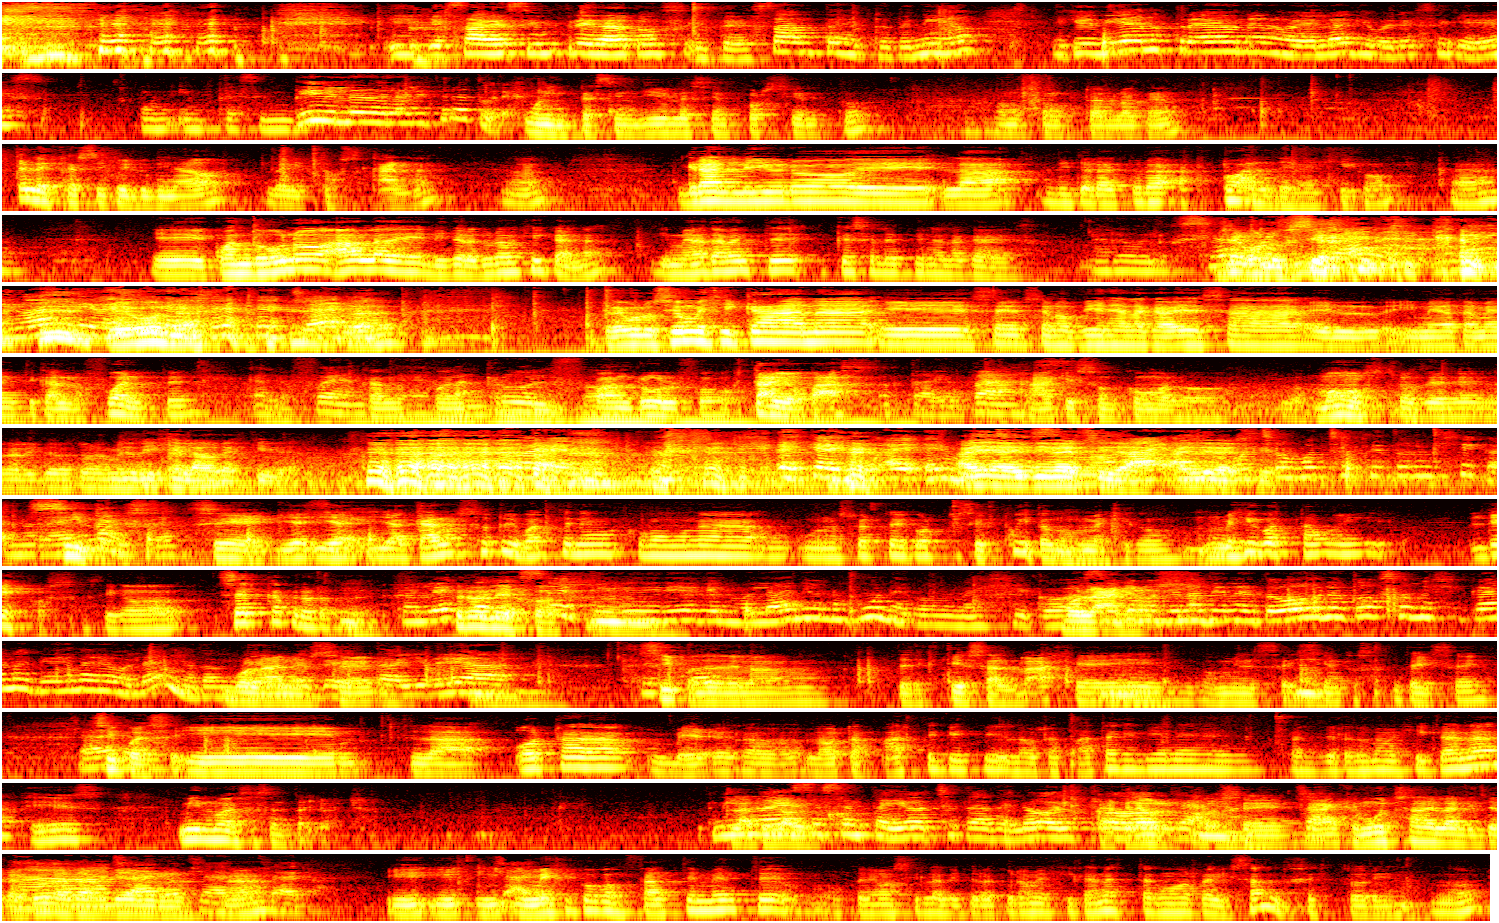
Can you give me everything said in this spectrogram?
y que sabe siempre datos interesantes, entretenidos, y que hoy día nos trae una novela que parece que es un imprescindible de la literatura. Un imprescindible 100%. Vamos a mostrarlo acá. El Ejército Iluminado, de Toscana. ¿ah? Gran libro de la literatura actual de México. ¿ah? Eh, cuando uno habla de literatura mexicana, inmediatamente, ¿qué se les viene a la cabeza? La revolución, Revolución mexicana. mexicana. De una. claro. Revolución Mexicana, eh, se, se nos viene a la cabeza el, inmediatamente Carlos Fuentes, Carlos Fuentes, Carlos Juan Fuentes, Rulfo, Juan Rulfo, Octavio Paz, Octavio Paz. ah, que son como los, los monstruos de la literatura Yo mexicana. dije Laura Esquivel. Bueno, es que hay, hay, hay, Hay- hay muchísimos, diversidad, hay, hay hay diversidad. muchos, muchos escritores mexicanos, Sí, realmente. pues, sí. Y, y- y acá nosotros igual tenemos como una, una suerte de cortocircuito con México. México está muy lejos, así como cerca pero, lejos, pero lejos. yo diría que el Bolaño nos une con México. Así Bolaños. como que uno tiene toda una cosa mexicana que viene de Bolaño también. Bolaños, sí. Esta idea. Sí, pues de la Detective Salvaje, 2666. Claro. Sí, pues, y la otra, la, la otra parte que la otra pata que tiene la literatura mexicana es 1968. 1968, Tlatelolco. Tlatelolco, claro, sí, claro. que mucha de la literatura Ah, también. Claro, claro, claro. Y, y- y- y Claro. México constantemente, podríamos decir, la literatura mexicana está como revisando esa historia, ¿no?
